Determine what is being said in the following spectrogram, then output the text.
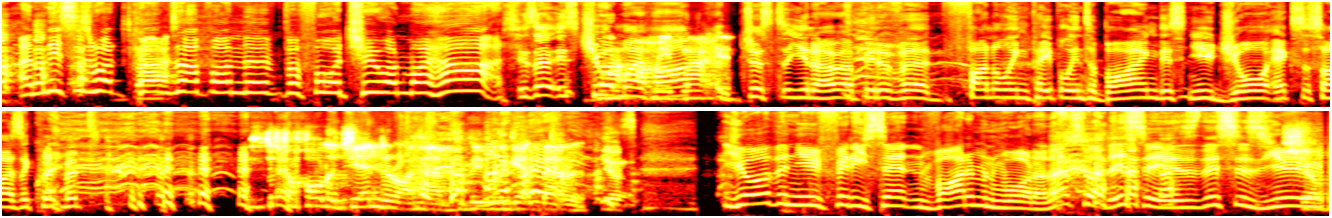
and this is what comes up on the before chew on my heart. Is that is Chew on My I mean, Heart that is- just, you know, a bit of a funneling people into buying this new jaw exercise equipment? It's just a whole agenda I have for people to get better at chewing. You're the new Fifty Cent and vitamin water. That's what this is. This is you. Sure,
